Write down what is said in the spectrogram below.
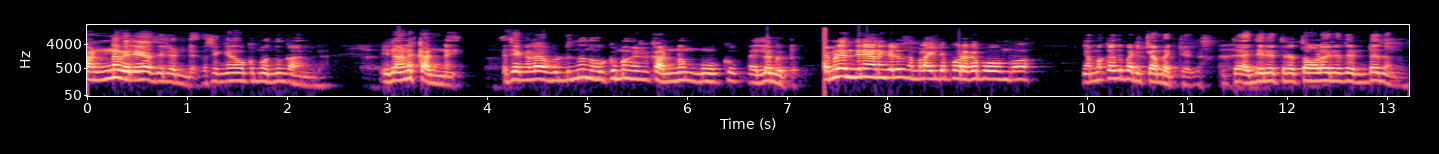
കണ്ണ് വരെ അതിലുണ്ട്. പക്ഷെ ഇങ്ങനെ നോക്കുമ്പോൾ ഒന്നും കാണില്ല ഇതാണ് കണ്ണ്. പക്ഷെ ഞങ്ങൾ അവിടുന്ന് നോക്കുമ്പോൾ നിങ്ങൾക്ക് കണ്ണും മൂക്കും എല്ലാം കിട്ടും. നമ്മൾ എന്തിനാണെങ്കിലും നമ്മൾ അതിന്റെ പുറകെ പോകുമ്പോൾ നമുക്കത് പഠിക്കാൻ പറ്റുമല്ലോ അതിന് ഇത്രത്തോളം ഒരു ഇത് ഉണ്ട് എന്നുള്ളത്.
